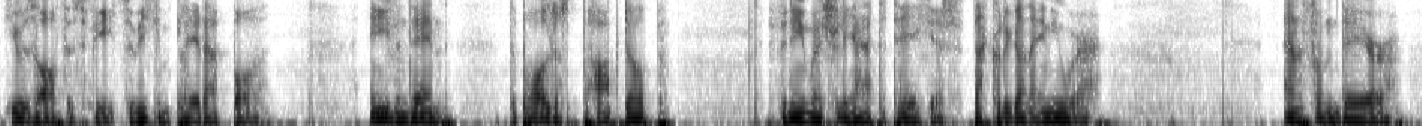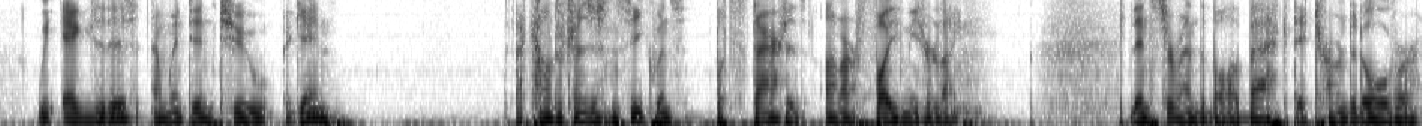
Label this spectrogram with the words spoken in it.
he was off his feet, so he can play that ball. And even then, the ball just popped up. Fineen Wycherley had to take it. That could have gone anywhere. And from there, we exited and went into, again, a counter transition sequence, but started on our five metre line. Leinster ran the ball back, they turned it over,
